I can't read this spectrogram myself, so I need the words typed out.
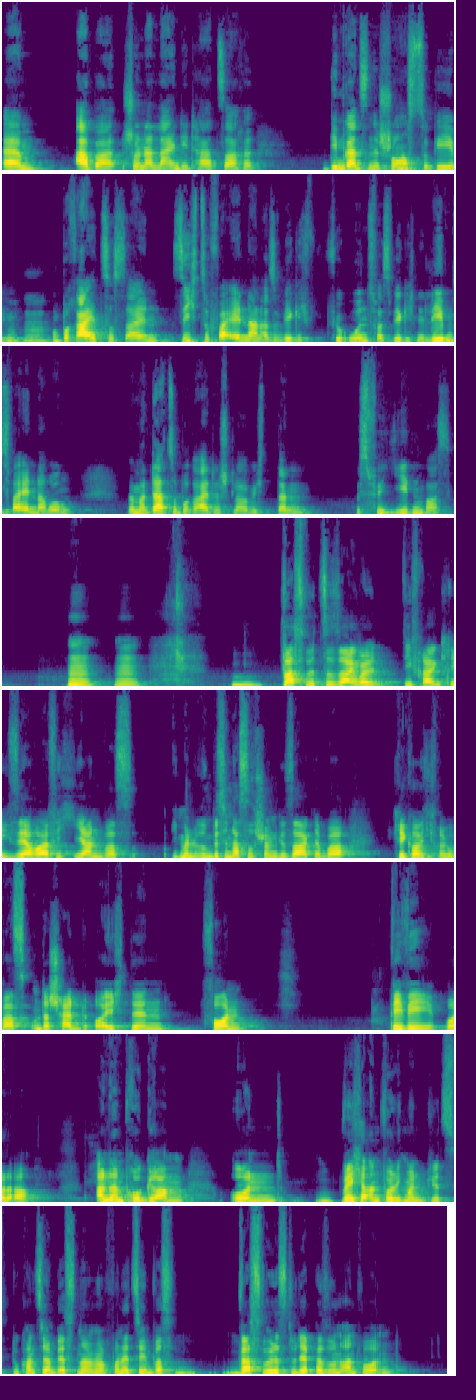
Ähm, aber schon allein die Tatsache, dem Ganzen eine Chance zu geben Mhm. und bereit zu sein, sich zu verändern. Also wirklich für uns was wirklich eine Lebensveränderung. Wenn man dazu bereit ist, glaube ich, dann ist für jeden was. Mhm. Mhm. Was würdest du sagen, weil die Frage kriege ich sehr häufig, Jan, was, ich meine, so ein bisschen hast du es schon gesagt, aber ich kriege häufig die Frage, was unterscheidet euch denn von WW oder anderen Programmen und welche Antwort, ich meine, jetzt, du kannst ja am besten davon erzählen, was, was würdest du der Person antworten?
